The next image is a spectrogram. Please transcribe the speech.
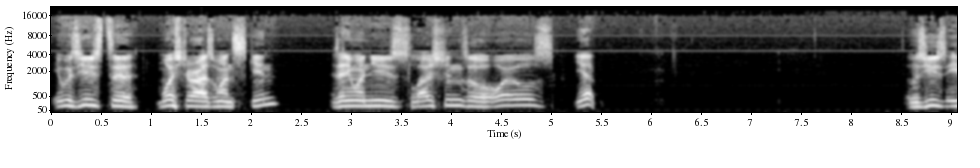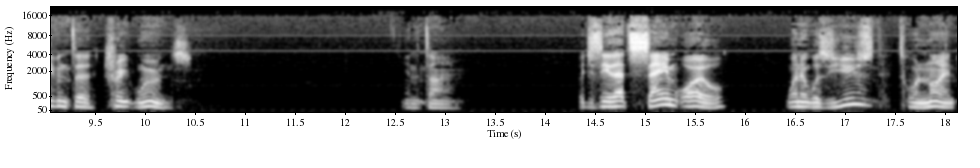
It was used to moisturize one's skin. Has anyone used lotions or oils? Yep. It was used even to treat wounds in the time. But you see, that same oil, when it was used to anoint,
